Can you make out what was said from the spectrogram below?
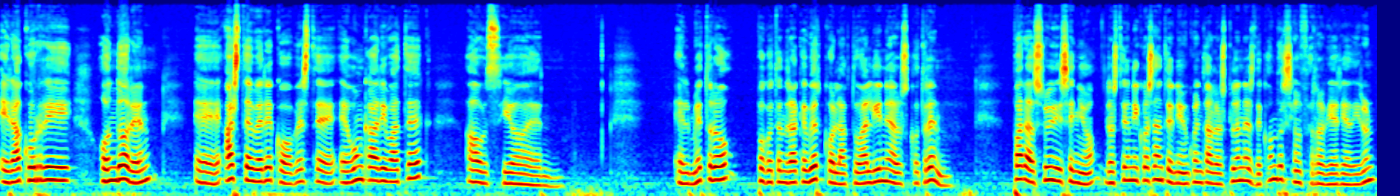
erakurri ondoren, eh, aste bereko beste egunkari batek, hau. El metro poco tendrá que ver con la actual línea Euskotren. Para su diseño, los técnicos han tenido en cuenta los planes de conversión ferroviaria de Irún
